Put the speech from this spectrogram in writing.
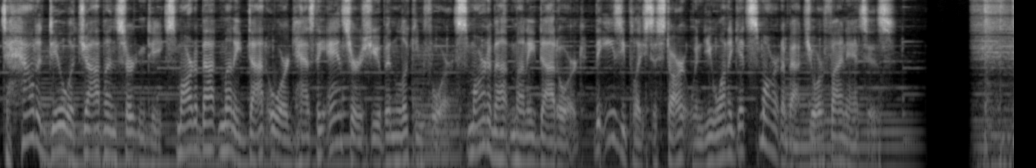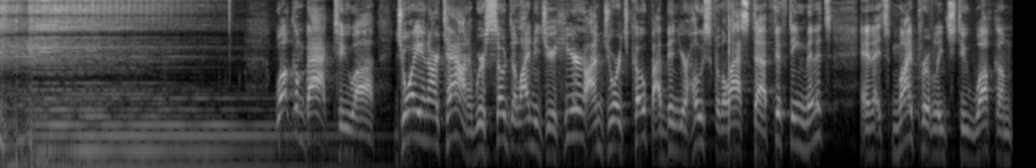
to how to deal with job uncertainty, smartaboutmoney.org has the answers you've been looking for. Smartaboutmoney.org, the easy place to start when you want to get smart about your finances. Welcome back to uh, Joy in Our Town, and we're so delighted you're here. I'm George Cope. I've been your host for the last uh, 15 minutes, and it's my privilege to welcome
